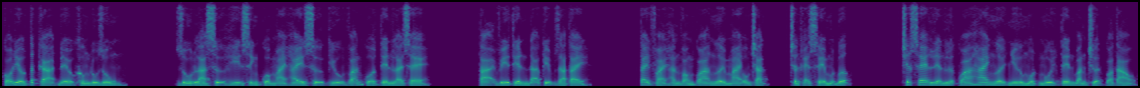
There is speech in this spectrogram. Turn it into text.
Có điều tất cả đều không đủ dùng. Dù là sự hy sinh của mai hay sự cứu vãn của tên lái xe, tại vì thiên đã kịp ra tay. Tay phải hắn vòng qua người mai ôm chặt, chân khe xe một bước chiếc xe liền lướt qua hai người như một mũi tên bắn trượt quả táo.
